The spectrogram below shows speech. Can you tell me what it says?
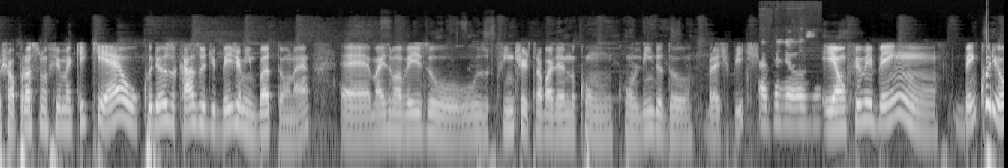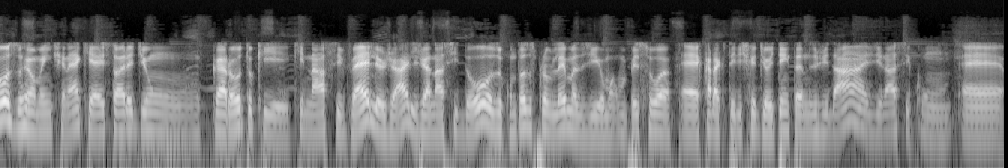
Puxar o próximo filme aqui, que é o curioso caso de Benjamin Button, né? É, mais uma vez o, o, Fincher trabalhando com, com o lindo do Brad Pitt. Maravilhoso. E é um filme bem, bem curioso, realmente, né? Que é a história de um garoto que, que nasce velho já, ele já nasce idoso, com todos os problemas de uma, uma pessoa é, característica de 80 anos de idade, nasce com é,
